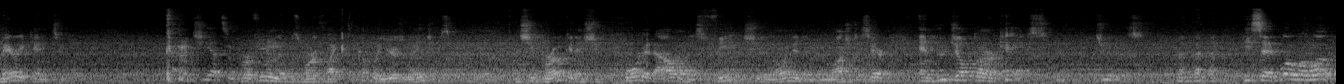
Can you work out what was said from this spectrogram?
Mary came to him. she had some perfume that was worth like a couple of years' wages. And she broke it and she poured it out on his feet. She anointed him and washed his hair. And who jumped on her case? Judas. he said, Whoa, whoa, whoa.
